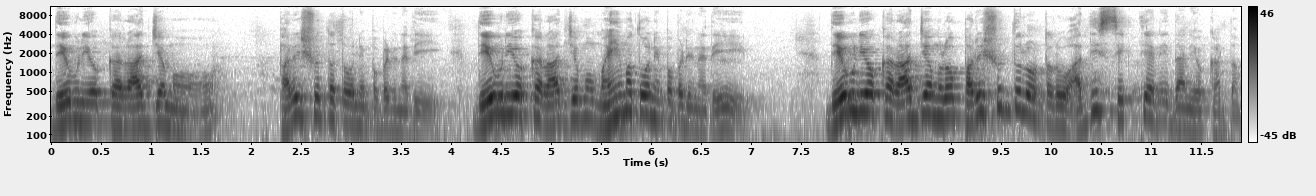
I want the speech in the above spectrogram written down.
దేవుని యొక్క రాజ్యము పరిశుద్ధతో నింపబడినది. దేవుని యొక్క రాజ్యము మహిమతో నింపబడినది. దేవుని యొక్క రాజ్యంలో పరిశుద్ధులు ఉంటారు. అది శక్తి అని దాని యొక్క అర్థం.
